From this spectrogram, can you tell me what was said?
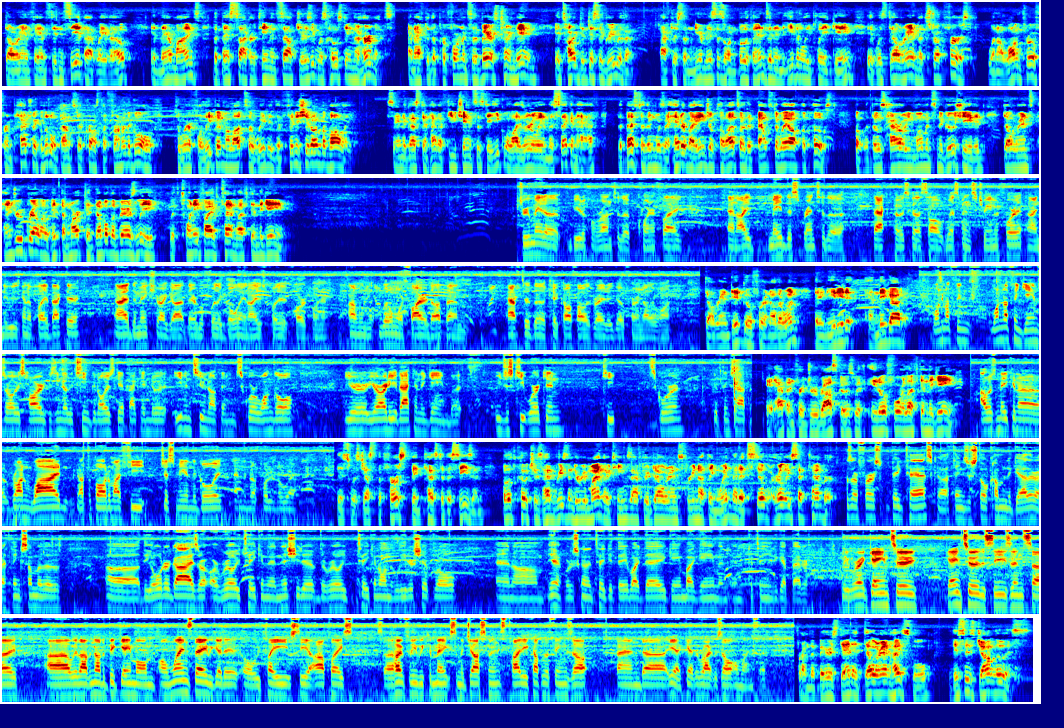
Delran fans didn't see it that way, though. In their minds, the best soccer team in South Jersey was hosting the Hermits. And after the performance the Bears turned in, it's hard to disagree with them. After some near misses on both ends in an evenly played game, it was Delran that struck first when a long throw from Patrick Little bounced across the front of the goal to where Felipe Malazzo waited to finish it on the volley. St. Augustine had a few chances to equalize early in the second half. The best of them was a header by Angel Colazzo that bounced away off the post. But with those harrowing moments negotiated, Delran's Andrew Grello hit the mark to double the Bears' lead with 25-10 left in the game. Drew made a beautiful run to the corner flag and I made the sprint to the back post because I saw Westman streaming for it, and I knew he was going to play back there. And I had to make sure I got there before the goalie, and I just put it far corner. I'm a little more fired up, and after the kickoff, I was ready to go for another one. Delran did go for another one. They needed it, and they got it. One nothing, one nothing games are always hard because you know the team can always get back into it. Even two nothing, score one goal, you're you're already back in the game. But we just keep working, keep scoring, good things happen. It happened for Drew Roskos with 8.04 left in the game. I was making a run wide, got the ball to my feet, just me and the goalie, ended up putting it away. This was just the first big test of the season. Both coaches had reason to remind their teams after Delran's 3 0 win that it's still early September. It was our first big task. Uh, things are still coming together. I think some of the uh, the older guys are, are, really taking the initiative. They're really taking on the leadership role. And um, yeah, we're just going to take it day by day, game by game, and, and continue to get better. We were at game two game two of the season. So uh, we'll have another big game on, on Wednesday. We get it, or we play EHT at our place. So hopefully we can make some adjustments, tidy a couple of things up, and uh, yeah, get the right result on Wednesday. From the Bears Den at Delran High School, this is John Lewis.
